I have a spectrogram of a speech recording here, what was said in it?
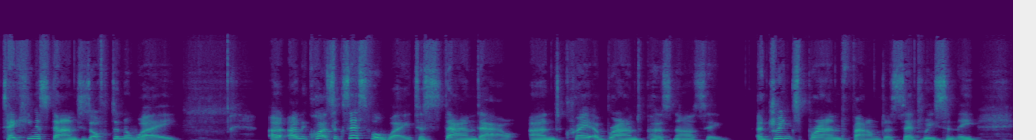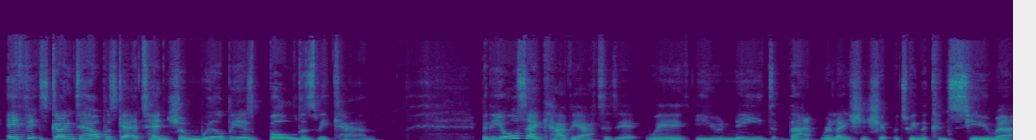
Taking a stand is often a way, uh, and quite a successful way, to stand out and create a brand personality. A drinks brand founder said recently if it's going to help us get attention, we'll be as bold as we can. But he also caveated it with you need that relationship between the consumer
